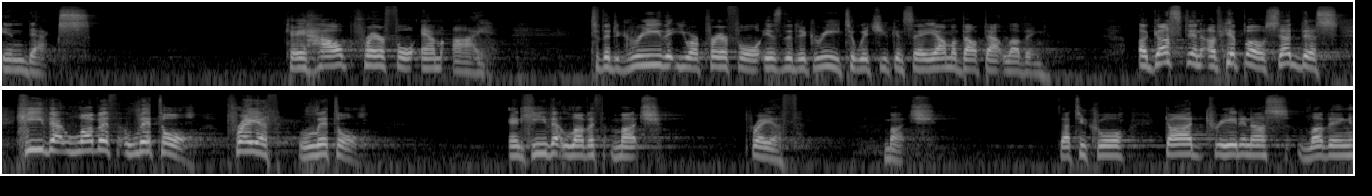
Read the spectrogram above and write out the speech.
index. Okay, how prayerful am I? To the degree that you are prayerful is the degree to which you can say, yeah, I'm about that loving. Augustine of Hippo said this He that loveth little prayeth little, and he that loveth much prayeth much. Is that too cool? God creating us loving,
